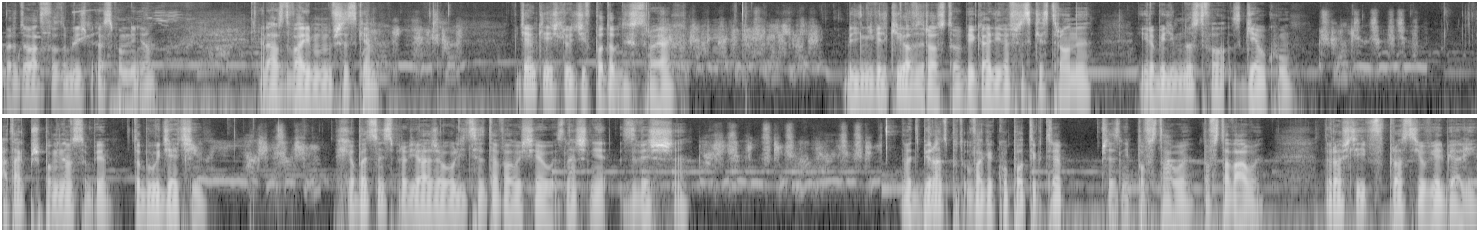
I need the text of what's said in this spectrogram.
Bardzo łatwo zdobyliśmy te wspomnienia. Raz, dwa i mamy wszystkie. Widziałem kiedyś ludzi w podobnych strojach. Byli niewielkiego wzrostu, biegali we wszystkie strony i robili mnóstwo zgiełku. A tak przypominam sobie, to były dzieci. Ich obecność sprawiała, że ulice zdawały się znacznie zwyższe. Nawet biorąc pod uwagę kłopoty, które przez nie powstały, powstawały, dorośli wprost je uwielbiali.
